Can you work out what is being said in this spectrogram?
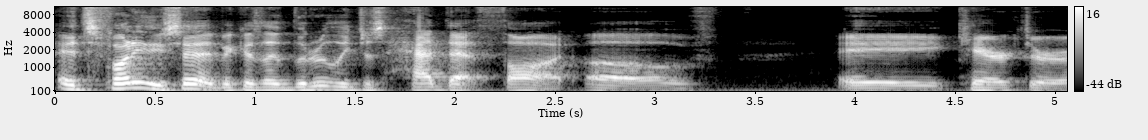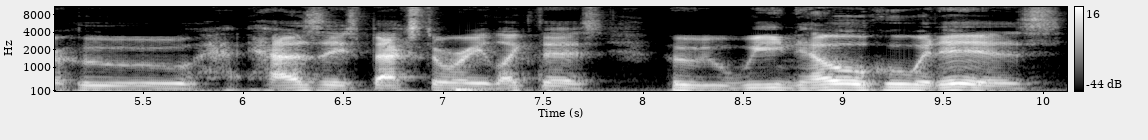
It's funny you say it because I literally just had that thought of a character who has a backstory like this, who we know who it is,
